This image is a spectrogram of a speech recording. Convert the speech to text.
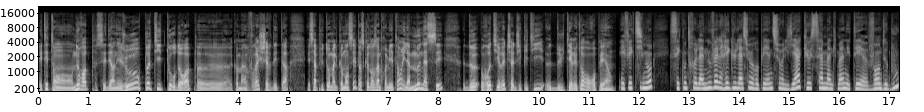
était en Europe ces derniers jours. Petit tour d'Europe, euh, comme un vrai chef d'État. Et ça a plutôt mal commencé parce que dans un premier temps, il a menacé de retirer ChatGPT du territoire européen. Effectivement, c'est contre la nouvelle régulation européenne sur l'IA que Sam Altman était euh, vent debout.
